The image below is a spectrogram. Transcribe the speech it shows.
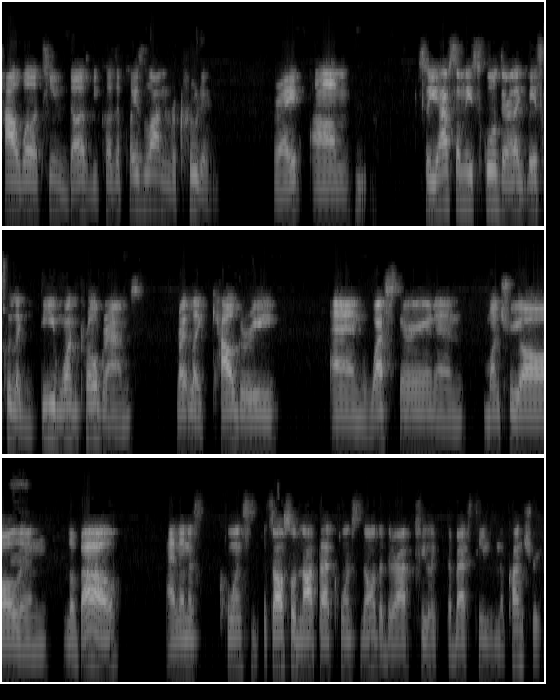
how well a team does because it plays a lot in recruiting, right? Um, so you have some of these schools that are like basically like D1 programs, right? Like Calgary and Western and Montreal and Laval. And then it's coincident. It's also not that coincidental that they're actually like the best teams in the country,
